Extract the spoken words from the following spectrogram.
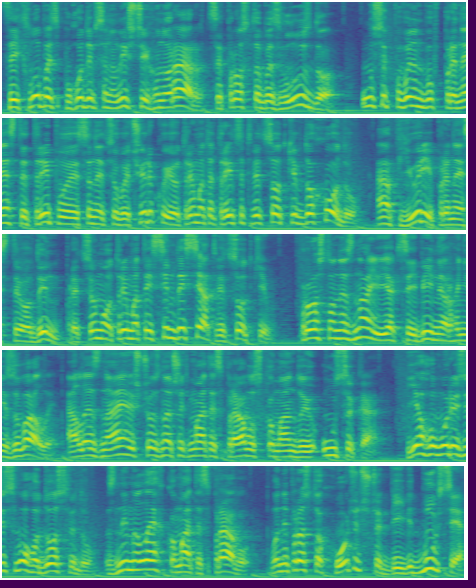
Цей хлопець погодився на нижчий гонорар. Це просто безглуздо. Усик повинен був принести три пояси на цю вечірку і отримати 30% доходу. А Ф'юрі принести один, при цьому отримати 70%. Просто не знаю, як цей бій не організували, але знаю, що значить мати справу з командою Усика. Я говорю зі свого досвіду. З ними легко мати справу. Вони просто хочуть, щоб бій відбувся.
